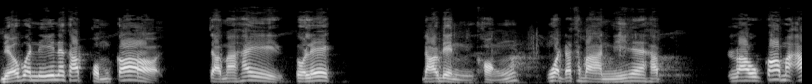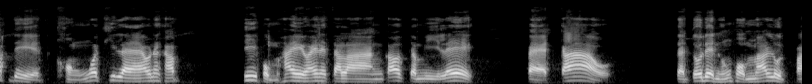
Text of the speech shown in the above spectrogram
เดี๋ยววันนี้นะครับ ผมก็จะมาให้ตัวเลขดาวเด่นของงวดรัฐบาลนี้เนี่ยนะครับ เราก็มาอัปเดตของงวดที่แล้วนะครับ ที่ผมให้ไว้ในตารางก็จะมีเลข89แต่ตัวเด่นของผมนะหลุดไป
